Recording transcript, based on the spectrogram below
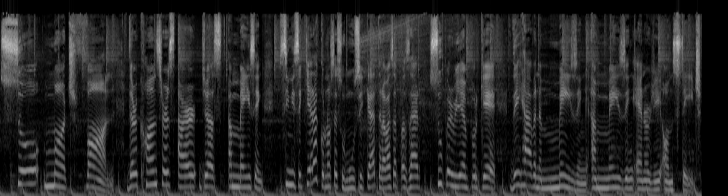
so much fun. Their concerts are just amazing. Si ni siquiera conoces su música, te la vas a pasar súper bien porque they have an amazing, amazing energy on stage.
